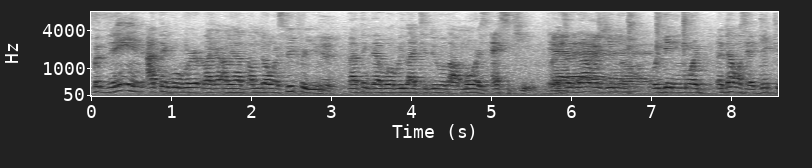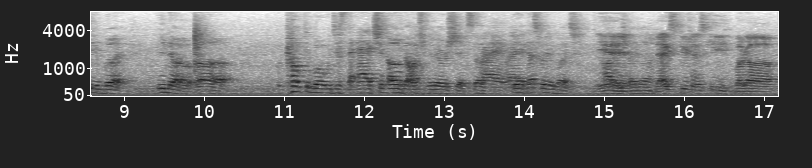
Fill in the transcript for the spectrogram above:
But then I think what we're like, I mean, I, I don't want to speak for you, Yeah. but I think that what we like to do a lot more is execute. Right? Yeah, so now we're getting yeah. we're getting more. I don't want to say addicted, but you know, uh, comfortable with just the action of the entrepreneurship. So Right, right. yeah, that's pretty much hobbies right Yeah, now. the execution is key. But uh,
